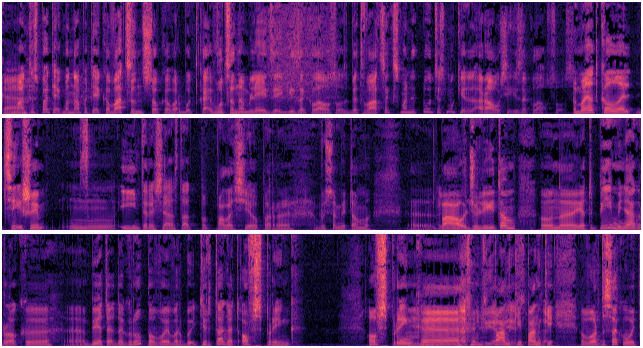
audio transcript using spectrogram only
Ka... Man tas patīk, man nepatīk, ka vacans saka, varbūt kā vucanam leidzīgi izaklausos, bet vacaks man ļoti smuki ar ausi izaklausos. Man atkal cīši mm, interesēs tād palasīju par visam itam uh, paudžu lītam, un, uh, ja tu pīmiņi agrāk uh, bija tāda grupa, vai varbūt ir tagad Offspring. Offspring, mm -hmm. uh, panki, panki. Vārdu sakot,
